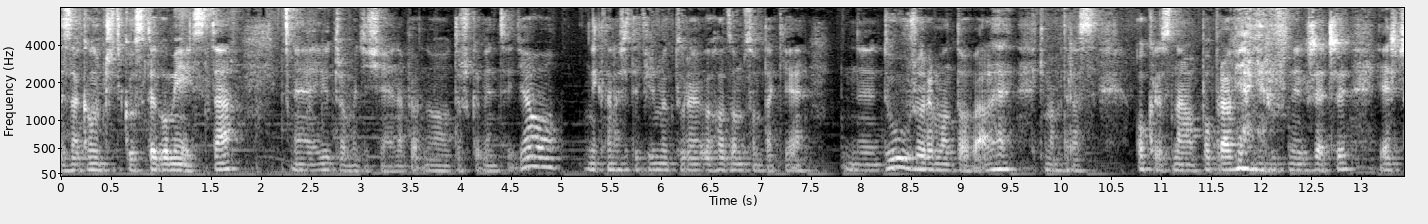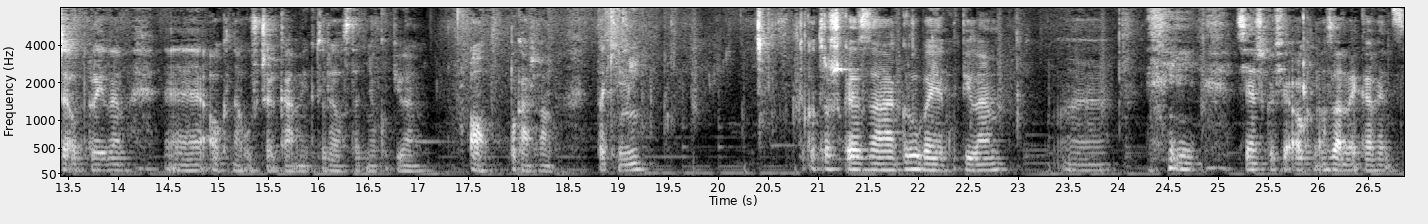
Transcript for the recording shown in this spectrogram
zakończyć go z tego miejsca. E, Jutro będzie się na pewno troszkę więcej działo. Jak na razie te filmy, które wychodzą są takie dużo remontowe, ale taki mam teraz okres na poprawianie różnych rzeczy. Jeszcze obkleiłem e, okna uszczelkami, które ostatnio kupiłem. O, pokażę Wam takimi. Tylko troszkę za grube je kupiłem yy, i ciężko się okno zamyka, więc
